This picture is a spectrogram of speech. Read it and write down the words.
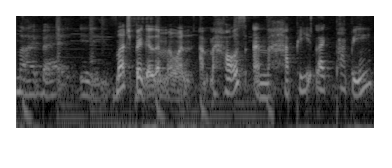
My bed is much bigger than my one at my house. I'm happy like puppy.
